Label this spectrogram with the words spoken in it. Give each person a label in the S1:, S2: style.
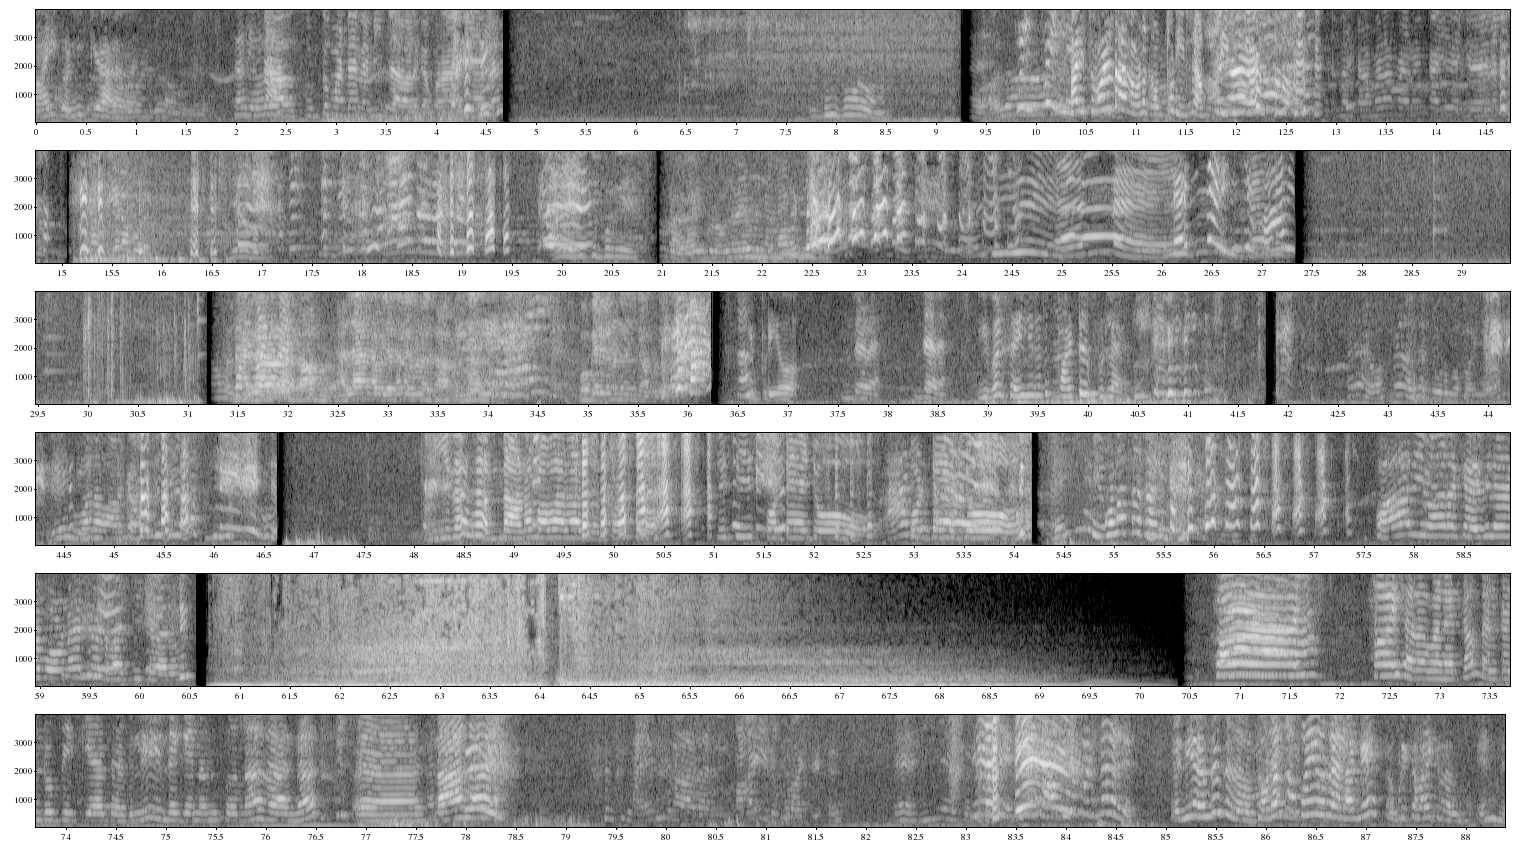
S1: வாங்கி கொண்டு நிக்கிறாள் அவ.
S2: சுட்டு மட்டும் நினைட்டா அவளுக்கு அப்புறம்.
S1: இப்படி போடும் சொல்றான் உனக்கு அப்படி இல்ல அப்படி இல்ல.
S2: வைக்கிறேன்.
S1: இப்படியோ. இவள் செய்யறது பட்டு புள்ள?
S2: நீதான் அந்த அனுபவா தான் அந்த படத்துல.
S3: தொடக்க கூட வர்றாங்க எப்படி கலாய்க்கிறாங்க? என்ன?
